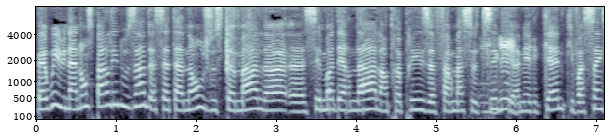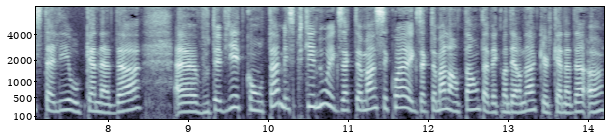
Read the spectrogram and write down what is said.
Ben oui, une annonce. Parlez-nous-en de cette annonce, justement. Là, euh, c'est Moderna, l'entreprise pharmaceutique Mhm. américaine qui va s'installer au Canada. Euh, vous deviez être content, mais expliquez-nous exactement, c'est quoi exactement l'entente avec Moderna que le Canada a?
